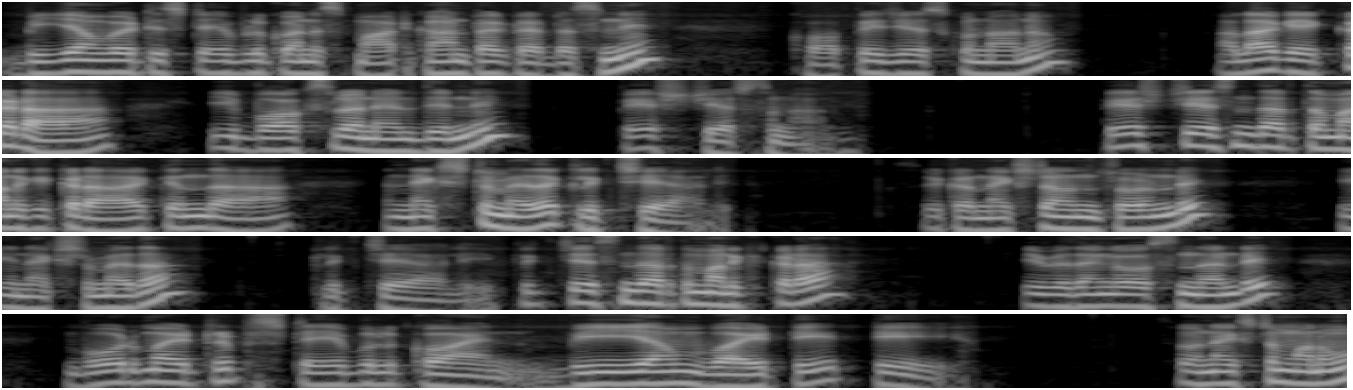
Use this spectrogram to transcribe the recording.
బిఎంవైటి స్టేబుల్ కొన్ని స్మార్ట్ కాంట్రాక్ట్ అడ్రస్ని కాపీ చేసుకున్నాను. అలాగే ఇక్కడ ఈ బాక్స్లో నేను దీన్ని పేస్ట్ చేస్తున్నాను. పేస్ట్ చేసిన తర్వాత మనకి ఇక్కడ కింద నెక్స్ట్ మీద క్లిక్ చేయాలి. సో ఇక్కడ నెక్స్ట్ అని చూడండి. ఈ నెక్స్ట్ మీద క్లిక్ చేయాలి. క్లిక్ చేసిన తర్వాత మనకి ఇక్కడ ఈ విధంగా వస్తుందండి. Board My Trip stable coin. BMYT T. So next మనము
